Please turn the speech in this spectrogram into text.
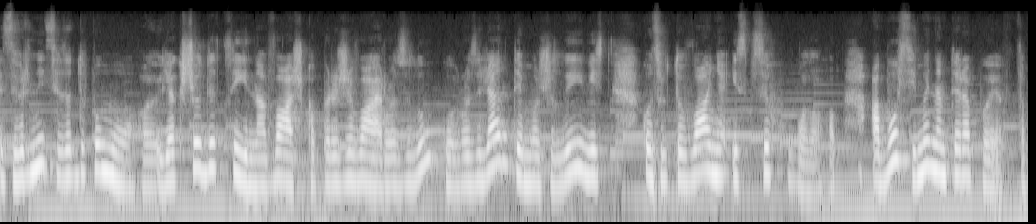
Зверніться за допомогою. Якщо дитина важко переживає розлуку, розгляньте можливість консультування із психологом або сімейним терапевтом.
